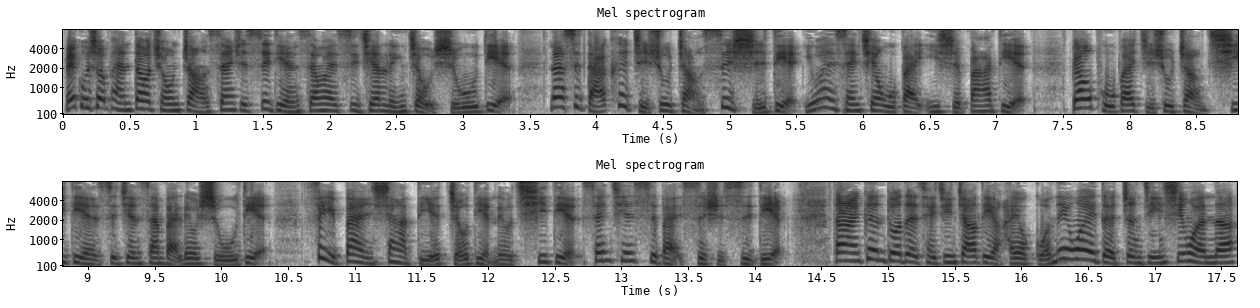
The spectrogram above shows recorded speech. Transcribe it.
美股收盘道琼涨三十四点，三万四千零九十五点；纳斯达克指数涨四十点。一万三千五百一十八点，标普五百指数涨七点，四千三百六十五点，费半下跌九点六七点，三千四百四十四点。当然，更多的财经焦点还有国内外的政经新闻呢，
